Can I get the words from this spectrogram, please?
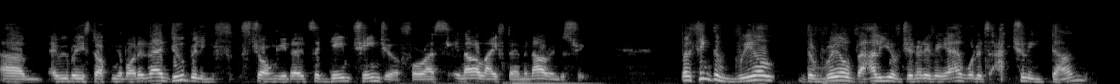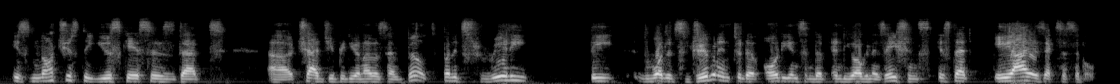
Um, everybody's talking about it, and I do believe strongly that it's a game changer for us in our lifetime in our industry. But I think the real the real value of generative AI, what it's actually done, is not just the use cases that uh, ChatGPT and others have built, but it's really the what it's driven into the audience and the and the organizations is that AI is accessible.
